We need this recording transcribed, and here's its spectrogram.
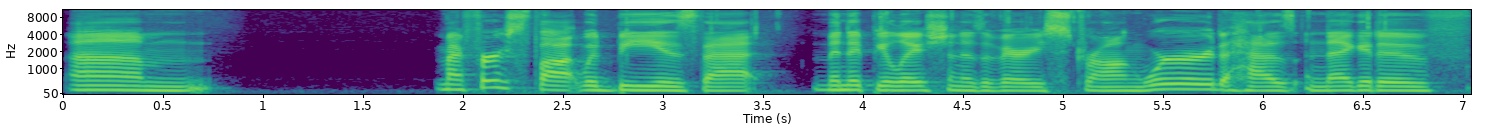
um, my first thought would be is that manipulation is a very strong word. It has a negative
